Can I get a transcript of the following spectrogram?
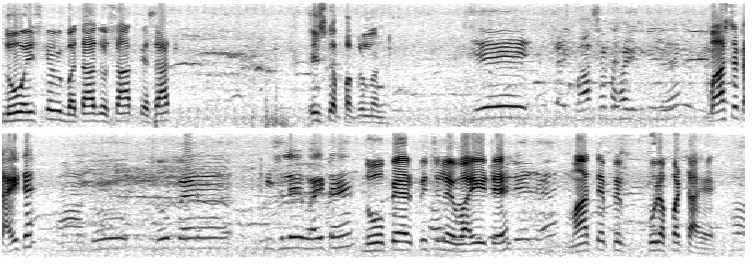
दो इसके भी बता दो साथ के साथ। इसका पकड़ लो ये बासठ हाइट की है। बासठ हाइट है? हाँ दो दो पैर पिछले वाइट है। दो पैर पिछले वाइट है। है। माथे पे पूरा पट्टा है। हाँ।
